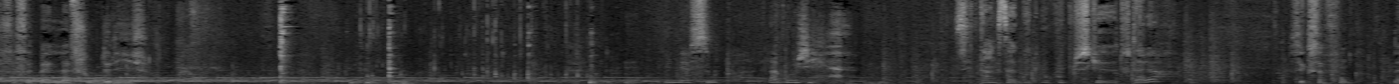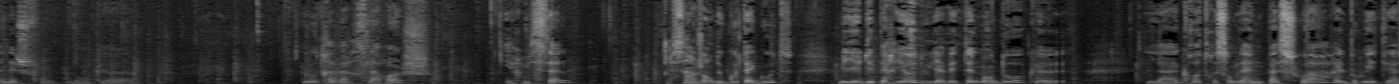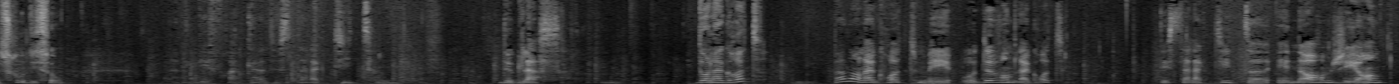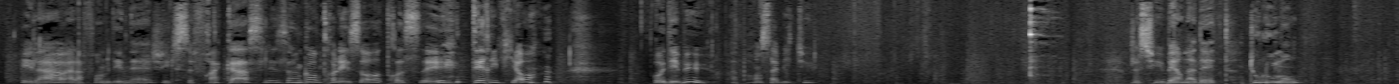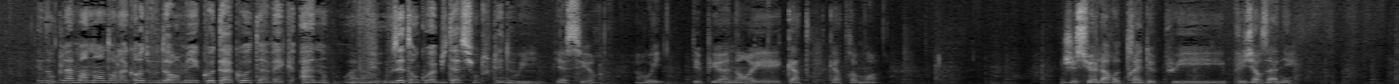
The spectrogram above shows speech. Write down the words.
Ça s'appelle la soupe de Lise. Une soupe, la bougie. C'est dingue, ça goûte beaucoup plus que tout à l'heure. C'est que ça fond, la neige fond. Donc euh, l'eau traverse la roche, il ruisselle. C'est un genre de goutte à goutte, mais il y a eu des périodes où il y avait tellement d'eau que la grotte ressemblait à une passoire et le bruit était assourdissant. Avec des fracas de stalactites, de glace. Dans la grotte? Pas dans la grotte, mais au devant de la grotte. Des stalactites euh, énormes, géantes. Et là, à la fonte des neiges, ils se fracassent les uns contre les autres. C'est terrifiant. Au début, après on s'habitue. Je suis Bernadette Touloumont. Et donc là, maintenant, dans la grotte, vous dormez côte à côte avec Anne. Voilà. Vous, vous êtes en cohabitation toutes les deux. Oui, bien sûr. Oui, depuis un an et quatre, quatre mois. Je suis à la retraite depuis plusieurs années.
